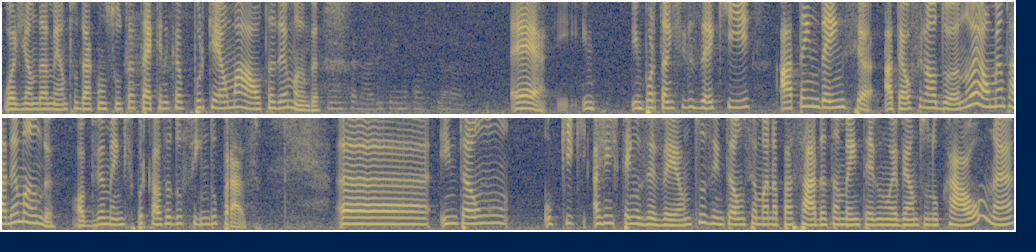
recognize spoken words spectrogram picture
o agendamento da consulta técnica, porque é uma alta demanda. É importante dizer que a tendência até o final do ano é aumentar a demanda, obviamente por causa do fim do prazo. Uh, então, o que, a gente tem os eventos. Então, semana passada também teve um evento no CAL, né,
